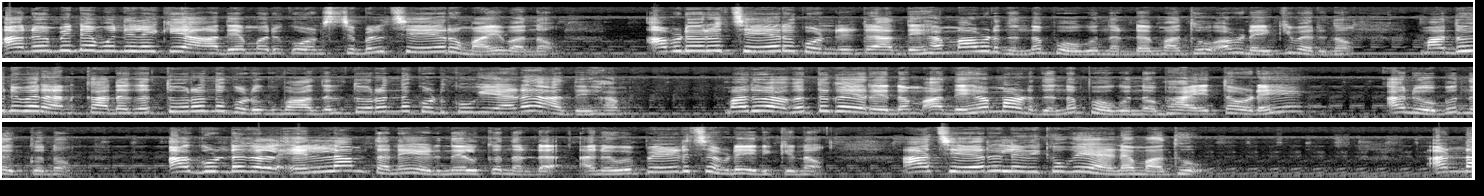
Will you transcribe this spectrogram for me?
അനൂപിന്റെ മുന്നിലേക്ക് ആദ്യം ഒരു കോൺസ്റ്റബിൾ ചെയറുമായി വന്നു. അവിടെ ഒരു ചെയർ കൊണ്ടിട്ട് അദ്ദേഹം അവിടെ നിന്ന് പോകുന്നുണ്ട്. മധു അവിടേക്ക് വരുന്നു. മധുവിന് വരാൻ കഥക് തുറന്നു കൊടുക്കും വാതിൽ തുറന്നു കൊടുക്കുകയാണ് അദ്ദേഹം. മധു അകത്ത് കയറിയതും അദ്ദേഹം അവിടെ നിന്ന് പോകുന്നു. ഭയത്തോടെ അനൂപ് നിൽക്കുന്നു. ആ ഗുണ്ടകൾ എല്ലാം തന്നെ എഴുന്നേൽക്കുന്നുണ്ട്. അനൂപ് പേടിച്ചവിടെ ഇരിക്കുന്നു. ആ ചെയറിൽ ഇരിക്കുകയാണ് മധു. അണ്ണ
